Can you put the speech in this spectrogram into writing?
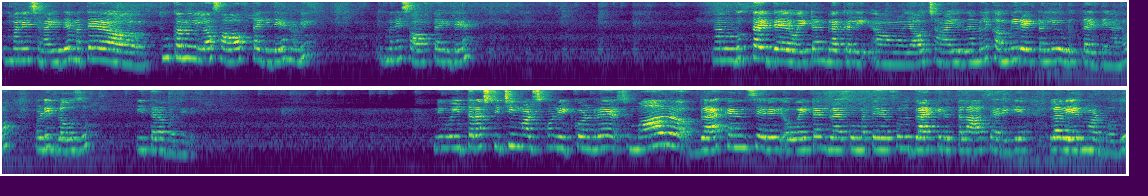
ತುಂಬಾನೇ ಚೆನ್ನಾಗಿದೆ. ಮತ್ತೆ ತೂಕನೂ ಇಲ್ಲ. ಸಾಫ್ಟ್ ಆಗಿದೆ. ನೋಡಿ. ತುಂಬಾನೇ ಸಾಫ್ಟ್ ಆಗಿದೆ. ನಾನು ಹುಡುಕ್ತಾ ಇದ್ದೆ ವೈಟ್ ಆ್ಯಂಡ್ ಬ್ಲ್ಯಾಕಲ್ಲಿ ಯಾವ್ದು ಚೆನ್ನಾಗಿದೆ ಆಮೇಲೆ ಕಮ್ಮಿ ರೇಟಲ್ಲಿ ಹುಡುಕ್ತಾ ಇದ್ದೆ ನಾನು. ನೋಡಿ ಬ್ಲೌಸು ಈ ಥರ ಬಂದಿದೆ. ನೀವು ಈ ಥರ ಸ್ಟಿಚಿಂಗ್ ಮಾಡಿಸ್ಕೊಂಡು ಇಟ್ಕೊಂಡ್ರೆ ಸುಮಾರು black and sari white and black ಮತ್ತು ಫುಲ್ ಬ್ಲ್ಯಾಕ್ ಇರುತ್ತಲ್ಲ ಆ ಸ್ಯಾರಿಗೆ ಎಲ್ಲ ವೇರ್ ಮಾಡ್ಬೋದು.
